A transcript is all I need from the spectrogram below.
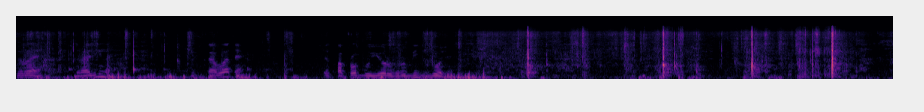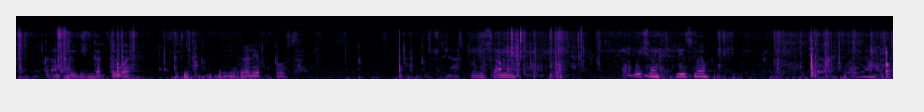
сырая дровина, жестковатая. Сейчас попробую ее разрубить вдоль. Кранцует как тыла. Великолепно просто. Сейчас то же самое обычным лесным. Возьмем.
